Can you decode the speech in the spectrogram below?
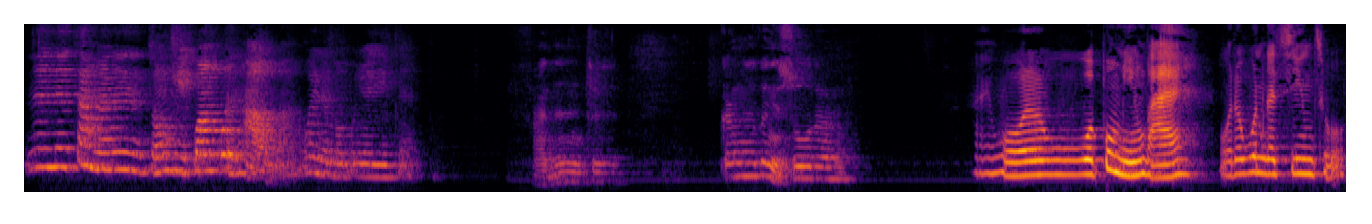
那那上门总比光棍好嘛？为什么不愿意去？反正就是，刚刚跟你说的。哎，我我不明白，我都问个清楚，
